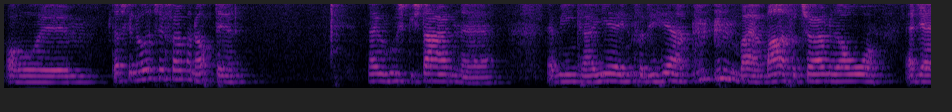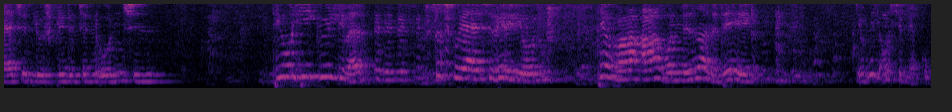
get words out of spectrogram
Og øh, der skal noget til, før man opdager det. Jeg kan huske i starten af, af min karriere inden for det her, var jeg meget fortørnet over, at jeg altid blev splittet til den onde side. Det var ligegyldigt, hvad? Så skulle jeg i de onde. Det var bare, ah, hvor nederne det er ikke. Det var også til at være god.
